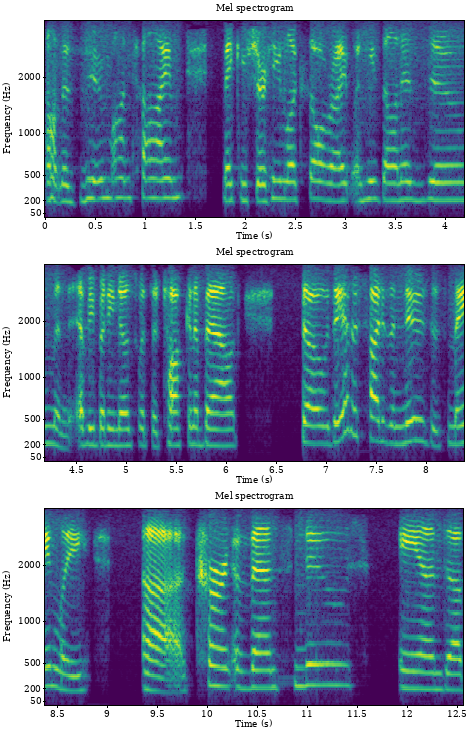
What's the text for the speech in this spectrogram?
on the Zoom on time, making sure he looks all right when he's on his Zoom, and everybody knows what they're talking about. So the other side of the news is mainly uh, current events, news, and uh,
